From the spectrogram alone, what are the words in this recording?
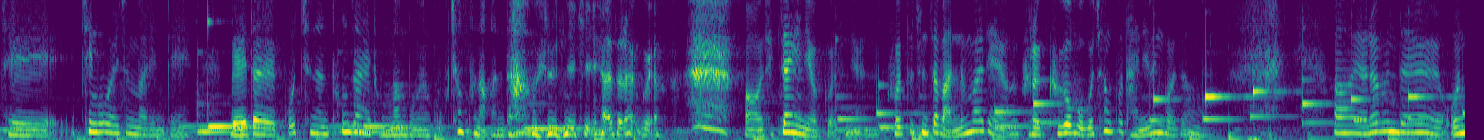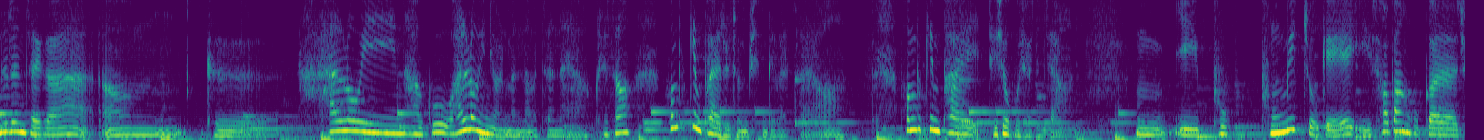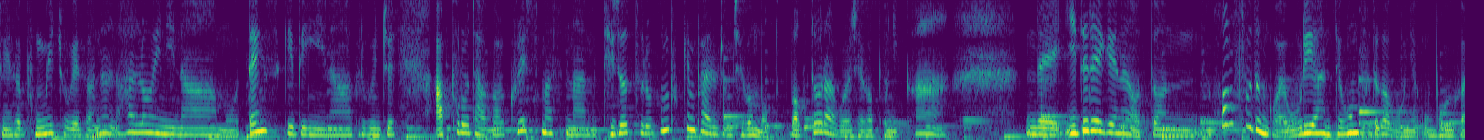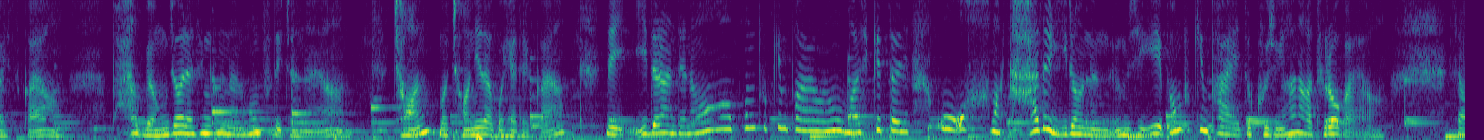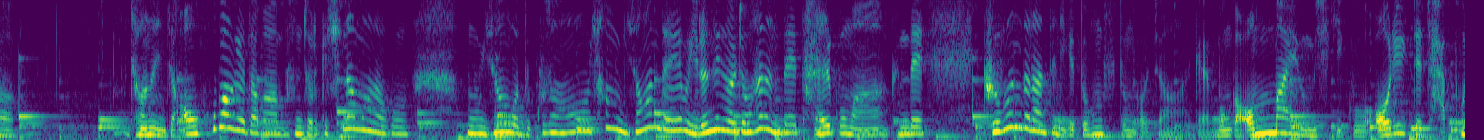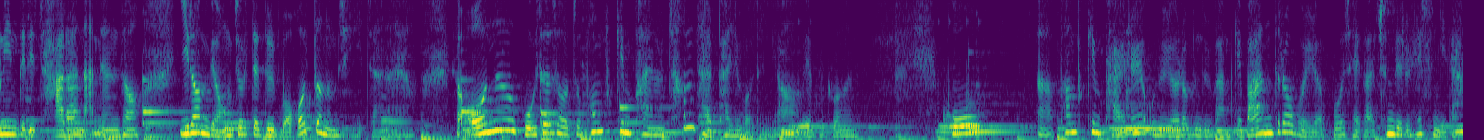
제 친구가 해준 말인데 매달 꽂히는 통장에 돈만 보면 꼭 참고 나간다 뭐 이런 얘기 하더라고요. 어, 직장인이었거든요. 그것도 진짜 맞는 말이에요. 그, 그거 보고 참고 다니는 거죠. 어, 여러분들 오늘은 제가 음, 그 할로윈하고 할로윈이 얼마 남았잖아요. 그래서 펌프킨 파이를 좀 준비해봤어요. pumpkin 파이 드셔보셨죠? 음, 이 북, 북미 쪽에 이 서방 국가 중에서 북미 쪽에서는 할로윈이나 뭐 Thanksgiving이나 그리고 이제 앞으로 다가올 크리스마스나 뭐 디저트로 pumpkin 파이를 좀 제법 먹, 먹더라고요. 제가 보니까. 근데 이들에게는 어떤 home food인 거예요. 우리한테 home food가 뭐냐, 뭐가 있을까요? 막 명절에 생각나는 home food 있잖아요. 전, 뭐 전이라고 해야 될까요? 근데 이들한테는 어 pumpkin 파이 너무 맛있겠다. 오, 와, 막 다들 이러는 음식이 pumpkin 파이도 그 중에 하나가 들어가요. 그래서 저는 이제 어, 호박에다가 무슨 저렇게 시나몬하고 뭐 이상한 거 넣고서 어, 향 이상한데 뭐 이런 생각을 좀 하는데 달고 막 근데 그분들한테는 이게 또 home food인 거죠. 그러니까 뭔가 엄마의 음식이고 어릴 때 자, 본인들이 자라나면서 이런 명절 때 늘 먹었던 음식이 있잖아요. 어느 곳에서도 pumpkin 파이는 참 잘 팔리거든요. 외국은. 고 아, pumpkin 파이를 오늘 여러분들과 함께 만들어 보려고 제가 준비를 했습니다.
